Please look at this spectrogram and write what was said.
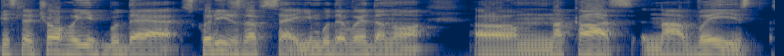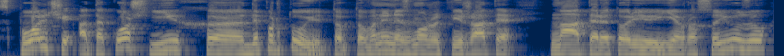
Після чого їх буде, скоріш за все, їм буде видано ем, наказ на виїзд з Польщі, а також їх е, депортують. Тобто вони не зможуть в'їжджати на територію Євросоюзу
